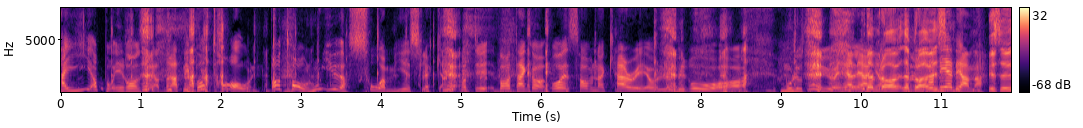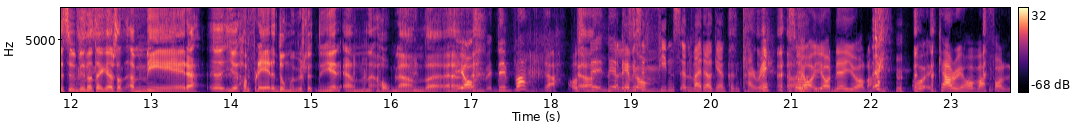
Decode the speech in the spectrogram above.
heier på iransk etterretning. Bare ta henne. Bare ta henne. Hun gjør så mye sløkken. At du bare tenker Å, jeg savner Carrie og Le Byrå og Molotru og hele Det er bra, det er bra hvis, det er det hvis, du, hvis du begynner å tenke sånn, er mere, eh, har flere dumme beslutninger enn Homeland. eh, Ja, det er verre. Altså, Ja. det, det er Ok, hvis det liksom fins en verre agent enn Carrie, så ja, ja, det gjør det. Og Carrie har i hvert fall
